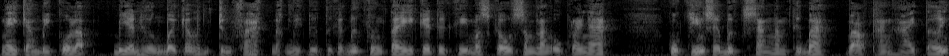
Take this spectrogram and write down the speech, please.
ngày càng bị cô lập, bị ảnh hưởng bởi các lệnh trừng phạt, đặc biệt từ các nước phương Tây kể từ khi Moscow xâm lăng Ukraine. Cuộc chiến sẽ bước sang năm thứ ba vào tháng 2 tới.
